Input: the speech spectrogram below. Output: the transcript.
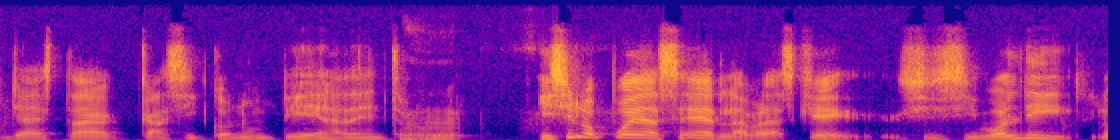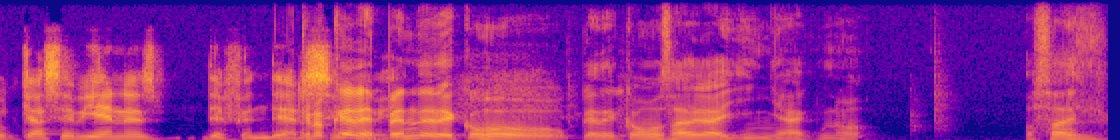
ya está casi con un pie adentro. Y sí lo puede hacer, la verdad es que si, si Boldi lo que hace bien es defenderse. Creo que güey. depende de cómo, que de cómo salga Gignac, ¿no? O sea, el-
